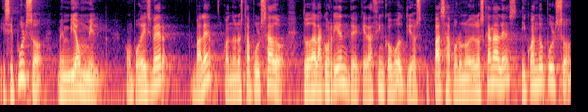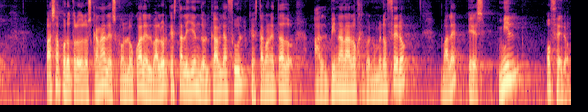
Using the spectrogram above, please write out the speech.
y si pulso me envía un 1000. Como podéis ver, ¿vale? cuando no está pulsado toda la corriente que da 5 voltios pasa por uno de los canales y cuando pulso pasa por otro de los canales, con lo cual el valor que está leyendo el cable azul, que está conectado al pin analógico número 0, ¿vale? es 1000 o 0.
